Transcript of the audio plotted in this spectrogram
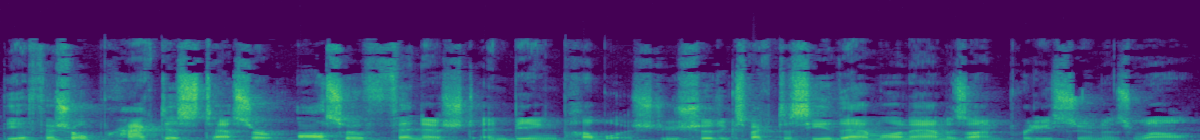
The official practice tests are also finished and being published. You should expect to see them on Amazon pretty soon as well.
